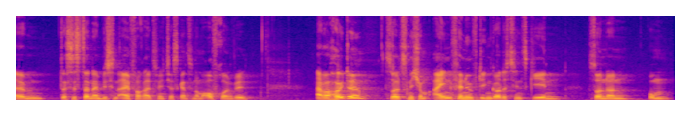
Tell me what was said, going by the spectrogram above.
Ähm, das ist dann ein bisschen einfacher, als wenn ich das Ganze nochmal aufrollen will. Aber heute soll es nicht um einen vernünftigen Gottesdienst gehen, sondern um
